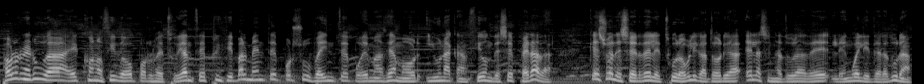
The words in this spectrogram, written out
Pues Pablo Neruda es conocido por los estudiantes principalmente por sus 20 poemas de amor y una canción desesperada, que suele ser de lectura obligatoria en la asignatura de Lengua y Literatura.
